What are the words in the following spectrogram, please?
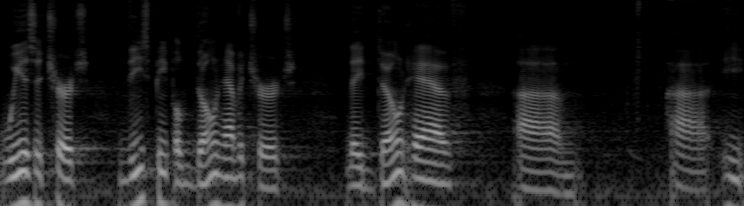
we as a church, these people don't have a church. They don't have um, uh, e-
